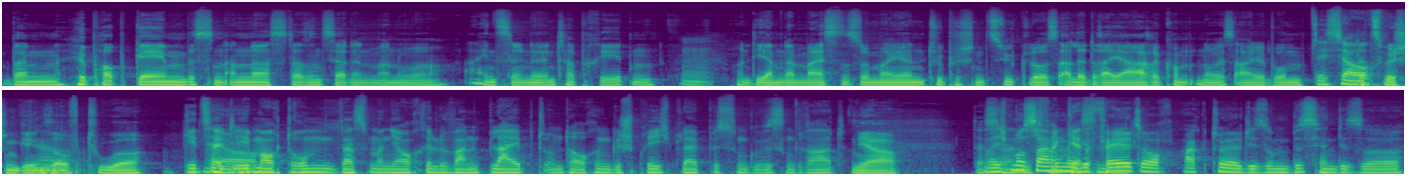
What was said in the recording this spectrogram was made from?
beim Hip-Hop-Game ein bisschen anders. Da sind es ja dann mal nur einzelne Interpreten. Hm. Und die haben dann meistens so immer ihren typischen Zyklus. Alle drei Jahre kommt ein neues Album. ist ja auch, Dazwischen gehen sie ja. auf Tour. geht es halt Ja. eben auch darum, dass man ja auch relevant bleibt und auch im Gespräch bleibt bis zu einem gewissen Grad. Ja, dass ich muss sagen, mir gefällt wird. auch aktuell die so ein bisschen diese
